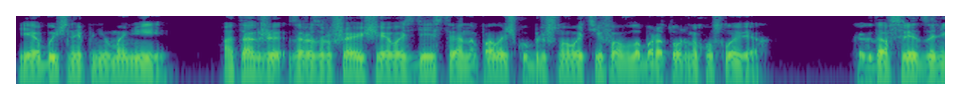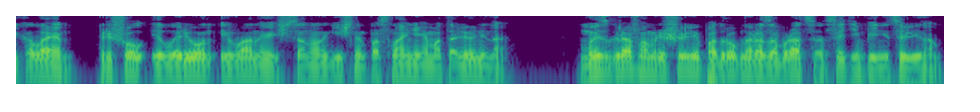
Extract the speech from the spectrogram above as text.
и обычной пневмонии, а также за разрушающее воздействие на палочку брюшного тифа в лабораторных условиях. Когда вслед за Николаем пришел Илларион Иванович с аналогичным посланием от Аленина, мы с графом решили подробно разобраться с этим пенициллином.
